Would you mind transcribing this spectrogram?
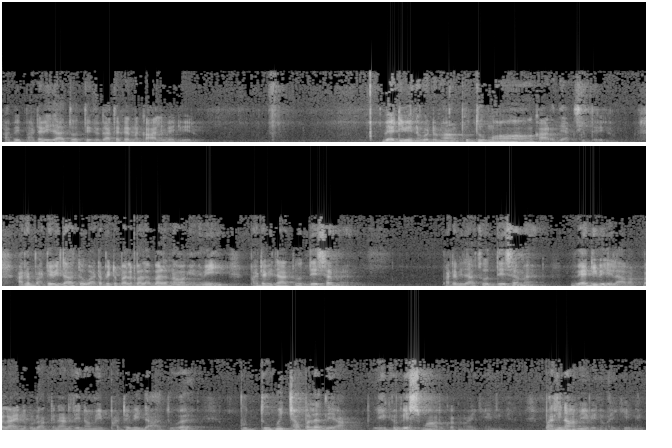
අපි පටවි ධාතුවත් එක ගත කරන කාලය වැඩි වෙනවා. වැඩි වෙනකොටම පුදුමාකාර දෙයක් සිද්ධ වෙනවා. අර පටවි ධාතුව වටපිට බල බල බලනවා වගේ නෙවෙයි පටවි ධාතුව දෙසම පටවි ධාතුව දෙසම වැඩි වේලාවක් බලන්න පුළුවන් කෙනාට දෙනවා මේ පටවි ධාතුව පුදුම චපල දෙයක්. ඒක වෙස්මාරු කරනවා කියන එක. පරිණාමය වෙනවයි කියන එක.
